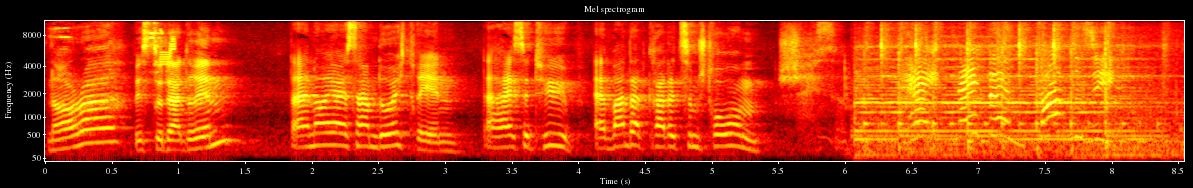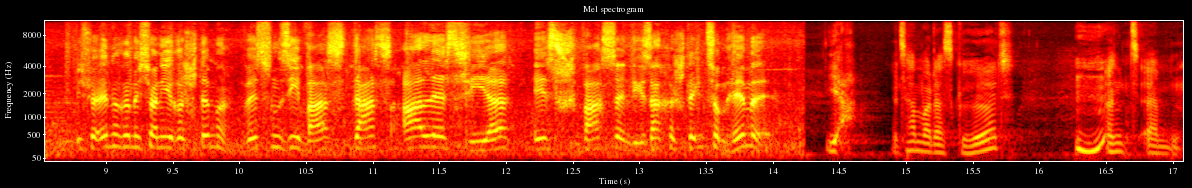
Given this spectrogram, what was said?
Nora, bist du da drin? Dein Neuer ist am Durchdrehen. Der heiße Typ. Er wandert gerade zum Strom. Scheiße. Hey, Nathan, warten Sie! Ich erinnere mich an Ihre Stimme. Wissen Sie was? Das alles hier ist Schwachsinn. Die Sache stinkt zum Himmel. Ja, jetzt haben wir das gehört. Mhm. Und ähm,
